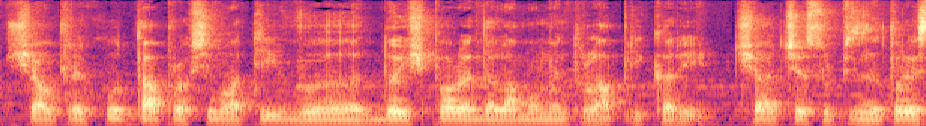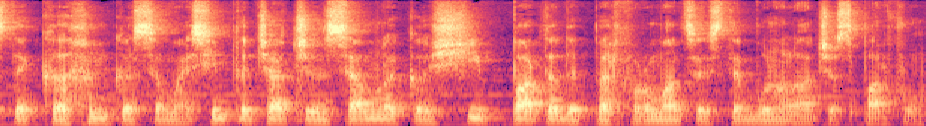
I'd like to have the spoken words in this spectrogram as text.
și au trecut aproximativ 12 uh, ore de la momentul aplicării. Ceea ce surprinzător este că încă se mai simte, ceea ce înseamnă că și partea de performanță este bună la acest parfum.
